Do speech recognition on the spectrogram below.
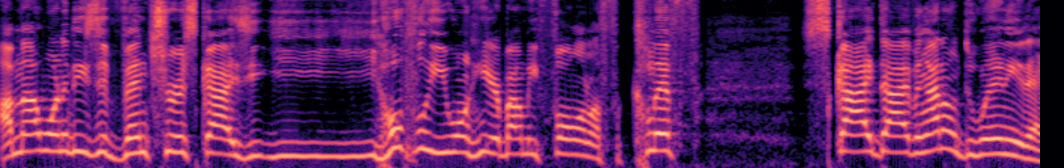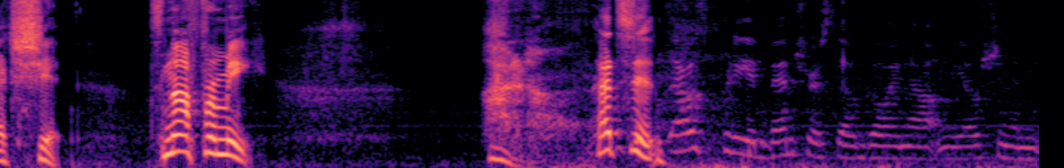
I'm not one of these adventurous guys. Y- hopefully, you won't hear about me falling off a cliff, skydiving. I don't do any of that shit. It's not for me. I don't know. That's it. That was pretty adventurous, though, going out in the ocean and,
